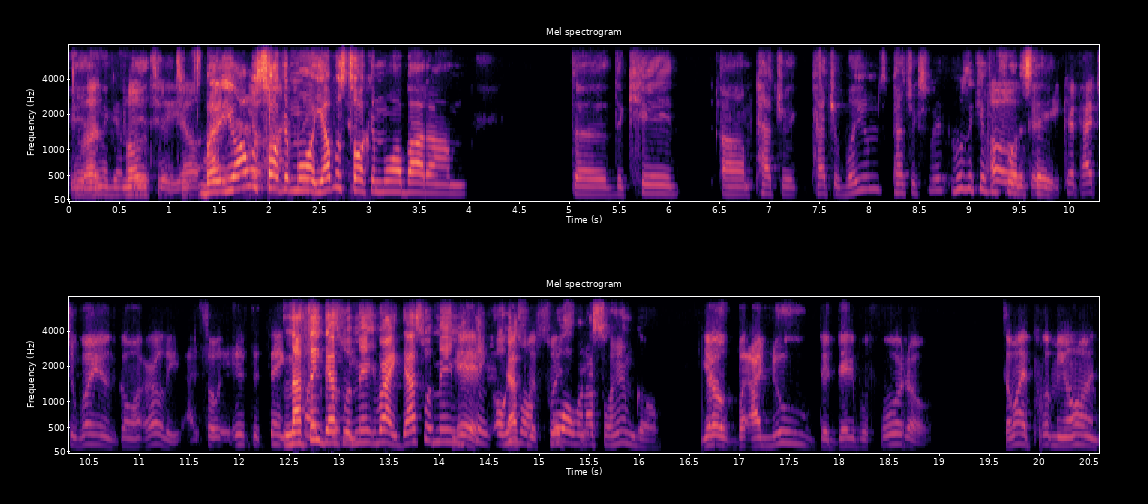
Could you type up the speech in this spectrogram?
Yeah, that nigga made it to, to, to- yo. I But y'all was talking more. Y'all was talking more about um the the kid um Patrick Patrick Williams, Patrick Smith. Who's the kid from Oh, Florida State? because Patrick Williams going early. So here's the thing. And I think that's what made right. That's what made me Yeah, think. Oh, he's what four when. I saw him go. Yo, but I knew the day before though. Somebody put me on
